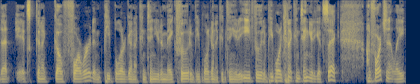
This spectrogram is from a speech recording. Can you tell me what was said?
that it's going to go forward and people are going to continue to make food and people are going to continue to eat food and people are going to continue to get sick, unfortunately.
